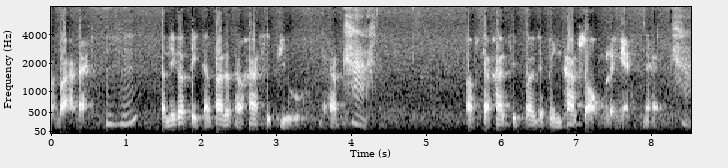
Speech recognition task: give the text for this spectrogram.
ลำบากนะอือหือตอนนี้ก็ติดแนวต้านแถวห้าสิบอยู่นะครับ ค่ะออกจากห้าสิบก็จะเป็นห้าสองอะไรเงี้ยนะฮะค่ะ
